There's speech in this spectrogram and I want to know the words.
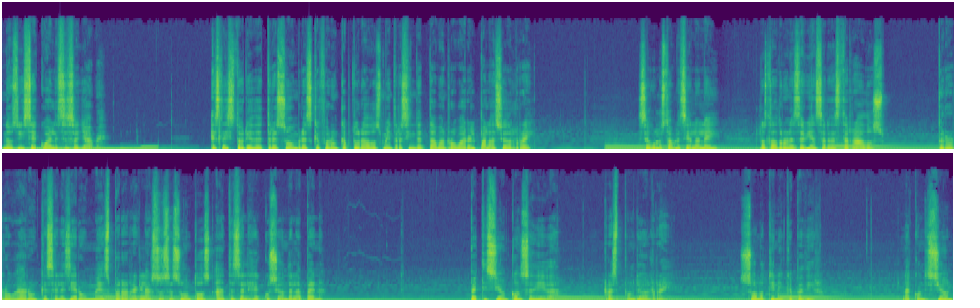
nos dice cuál es esa llave. Es la historia de tres hombres que fueron capturados mientras intentaban robar el palacio del rey. Según lo establecía la ley, los ladrones debían ser desterrados, pero rogaron que se les diera un mes para arreglar sus asuntos antes de la ejecución de la pena. Petición concedida, respondió el rey. Solo tienen que pedir. La condición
